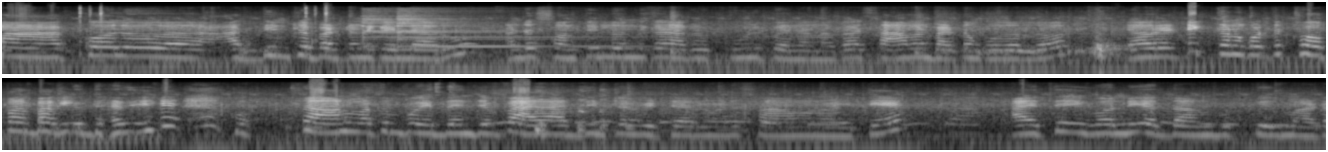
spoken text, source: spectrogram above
మా అక్కోలు అద్దెంట్లో పెట్టడానికి వెళ్ళారు. అంటే సొంత ఇల్లు ఉంది కానీ అక్కడ కూలిపోయినాను అనగా సామాన్ పెట్టడం కుదరదు. ఎవరైతే ఇక్కడ కొడితే చోపాన్ పగిలిద్ది అది సామాన్ మొత్తం పోయిద్దని చెప్పి అది అద్దెంట్లో పెట్టారు మేడం సామాను అయితే. అయితే ఇవ్వండి దాని బుక్ ఇదిమాట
